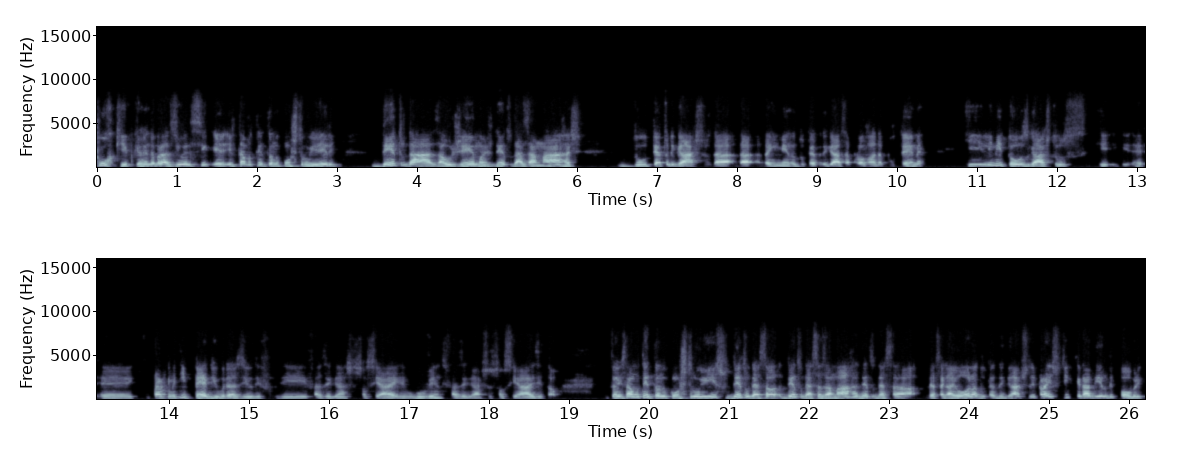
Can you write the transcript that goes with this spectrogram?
por quê? Porque o Renda Brasil ele estava tentando construir ele dentro das algemas, dentro das amarras do teto de gastos, da, da, da emenda do teto de gastos aprovada por Temer, que limitou os gastos, que, é, é, que praticamente impede o Brasil de, de fazer gastos sociais, o governo de fazer gastos sociais e tal. Então, eles estavam tentando construir isso dentro, dessa, dentro dessas amarras, dentro dessa, dessa gaiola do teto de gastos, e para isso tinha que tirar dinheiro de pobre.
